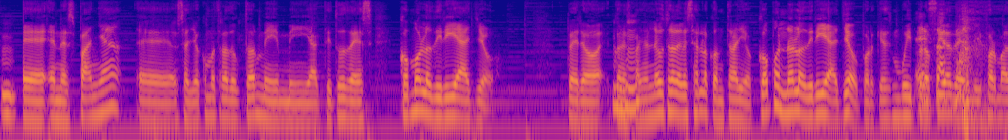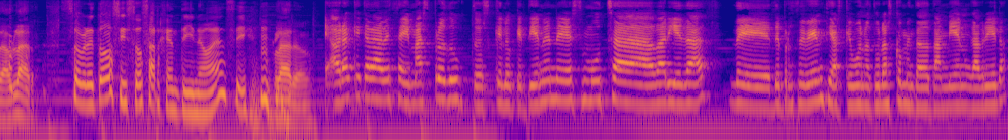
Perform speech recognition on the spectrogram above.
Mm. Eh, en España, o sea, yo como traductor, mi, mi actitud es, ¿cómo lo diría yo? Pero con español neutro debe ser lo contrario. ¿Cómo no lo diría yo? Porque es muy propio de mi forma de hablar. Sobre todo si sos argentino, ¿eh? Sí. Claro. Ahora que cada vez hay más productos que lo que tienen es mucha variedad de, procedencias, que bueno, tú lo has comentado también, Gabriela.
